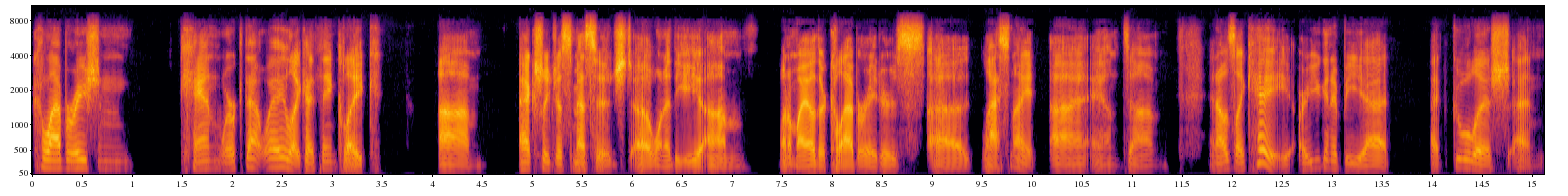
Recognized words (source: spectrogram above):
collaboration can work that way. Like I think like um, I actually just messaged uh, one of the um, writers, uh, Dario Argento, and I was like, "Hey, you know, one of my other collaborators uh, last night, uh, and um, and I was like, "Hey, are you going to be at at Ghoulish?" And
